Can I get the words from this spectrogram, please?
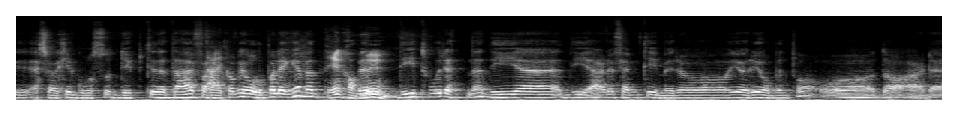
jeg skal ikke gå så dypt i dette her, for Nei. her kan vi holde på lenge. Men, men de to rettene de, de er det fem timer å gjøre jobben på. Og da er det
